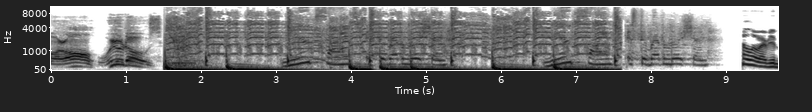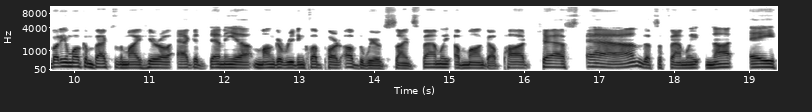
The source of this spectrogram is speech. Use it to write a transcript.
are all weirdos. Weird science is the revolution. Weird science is the revolution. Hello, everybody, and welcome back to the My Hero Academia Manga Reading Club, part of the Weird Science family, a manga podcast. And that's a family, not a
